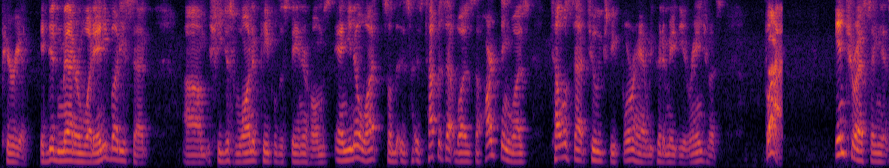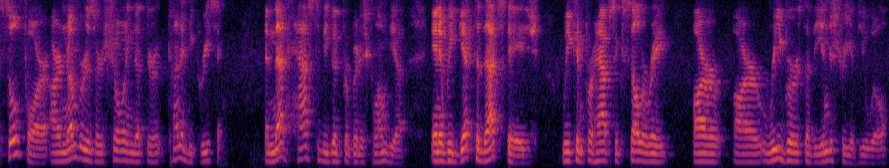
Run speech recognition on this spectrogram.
Period. It didn't matter what anybody said. Um, she just wanted people to stay in their homes. And you know what? So as, as tough as that was, the hard thing was tell us that two weeks beforehand. We could have made the arrangements. But interesting that so far our numbers are showing that they're kind of decreasing. And that has to be good for British Columbia. And if we get to that stage, we can perhaps accelerate our our rebirth of the industry, if you will,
